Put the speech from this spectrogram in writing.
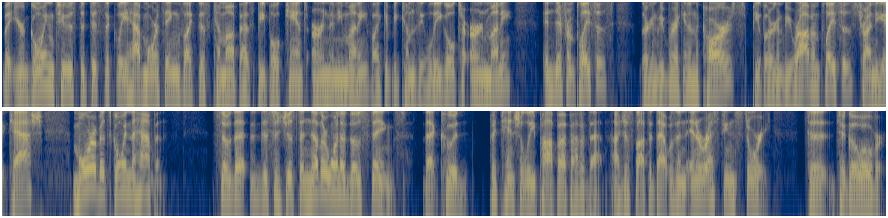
But you're going to statistically have more things like this come up as people can't earn any money, like it becomes illegal to earn money in different places. They're going to be breaking in the cars. People are going to be robbing places, trying to get cash. More of it's going to happen. So that this is just another one of those things that could potentially pop up out of that. I just thought that that was an interesting story to to go over.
